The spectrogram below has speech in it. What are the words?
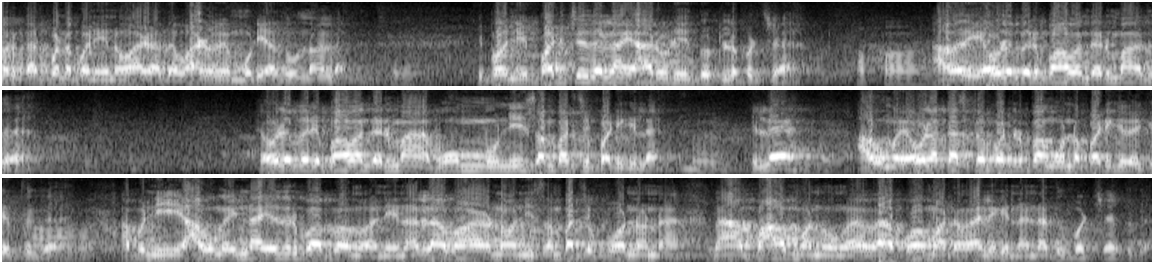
ஒரு கற்பனை பண்ணின்னு வாழ அதை வாழவே முடியாது உன்னால. இப்போ நீ படிச்சதெல்லாம் யாருடைய தொட்டில் படிச்ச? அப்பா. அவ எவ்வளோ பெரிய பாவம் தெரியுமா அது? எவ்வளோ பெரிய பாவம் தெரியுமா? உன் நீ சம்பாரிச்சு படிக்கல. இல்லை? அவங்க எவ்வளோ கஷ்டப்பட்டிருப்பாங்க உன்னை படிக்க வைக்கிறதுக்கு. அப்போ நீ அவங்க என்ன எதிர்பார்ப்பாங்க? நீ நல்லா வாழணும் நீ சம்பாரிச்சு போடணுன்னு நான் பாவம் பண்ணுவேங்க போக மாட்டேன் வேலைக்கு நான் என்னத்துக்கு படிச்சதுக்கு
